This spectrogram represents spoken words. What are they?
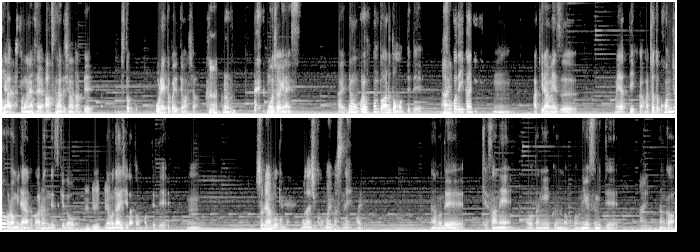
いや、ちょっとごめんなさい。熱くなってしまって、ちょっと、俺とか言ってました。申し訳ないです。はい。でも、これ本当あると思ってて、はいそこでいかに、うん、諦めず、まあ、やっていくか。まあ、ちょっと根性論みたいなとこあるんですけど、でも大事だと思ってて、うん。それは僕も同じく思いますね。なので、今朝ね、大谷君のこのニュース見て、はい。なんか、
